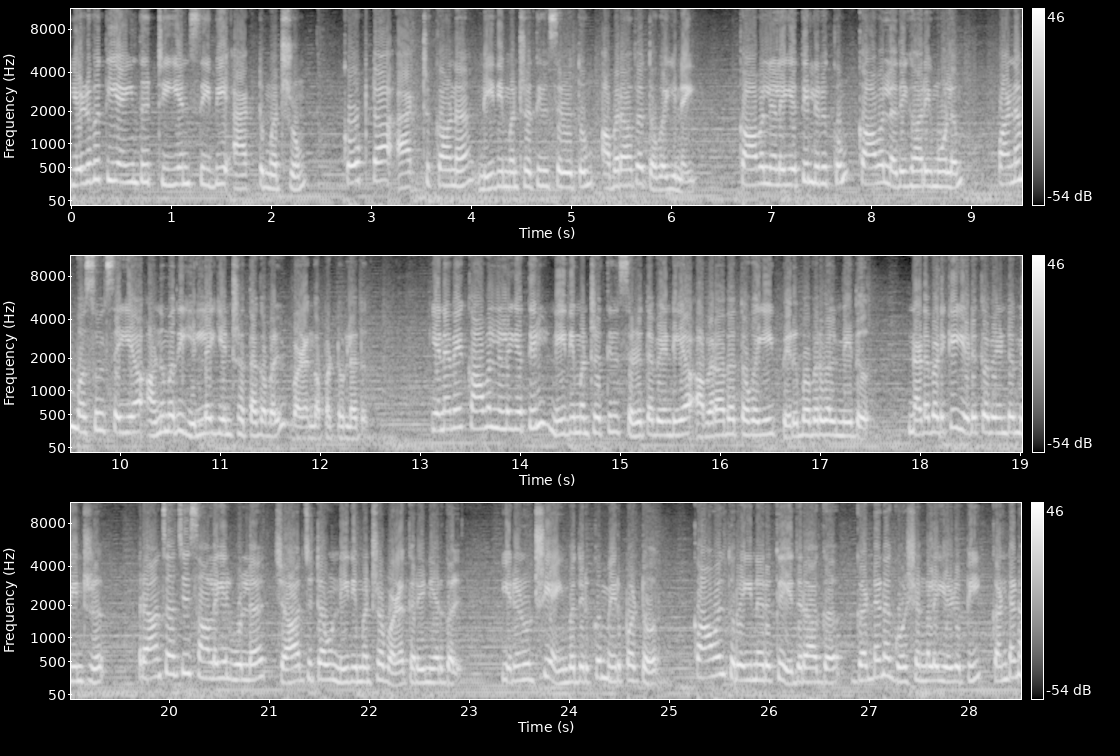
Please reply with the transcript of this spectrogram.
எழுபத்தி ஐந்து டிஎன்சிபி ஆக்ட் மற்றும் கோப்டா ஆக்டுக்கான நீதிமன்றத்தில் செலுத்தும் அபராத தொகையினை காவல் நிலையத்தில் இருக்கும் காவல் அதிகாரி மூலம் பணம் வசூல் செய்ய அனுமதி இல்லை என்ற தகவல் வழங்கப்பட்டுள்ளது. எனவே காவல் நிலையத்தில் நீதிமன்றத்தில் செலுத்த வேண்டிய அபராத தொகையை பெறுபவர்கள் மீது நடவடிக்கை எடுக்க வேண்டும் என்று ராஜாஜி சாலையில் உள்ள ஜார்ஜ் டவுன் நீதிமன்ற வழக்கறிஞர்கள் இருநூற்றி ஐம்பதிற்கும் மேற்பட்டோர் காவல்துறையினருக்கு எதிராக கண்டன கோஷங்களை எழுப்பி கண்டன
